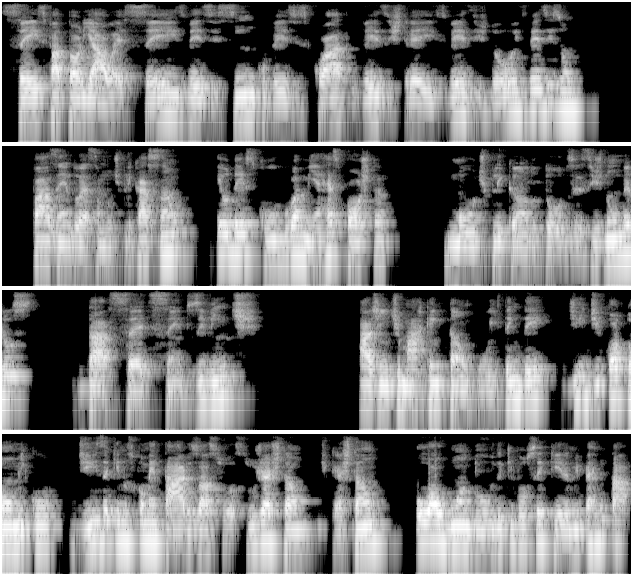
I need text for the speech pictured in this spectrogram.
6 fatorial é 6 vezes 5 vezes 4 vezes 3 vezes 2 vezes 1. Fazendo essa multiplicação, eu descubro a minha resposta. Multiplicando todos esses números, dá 720. A gente marca então o item D de dicotômico. Diz aqui nos comentários a sua sugestão de questão ou alguma dúvida que você queira me perguntar.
